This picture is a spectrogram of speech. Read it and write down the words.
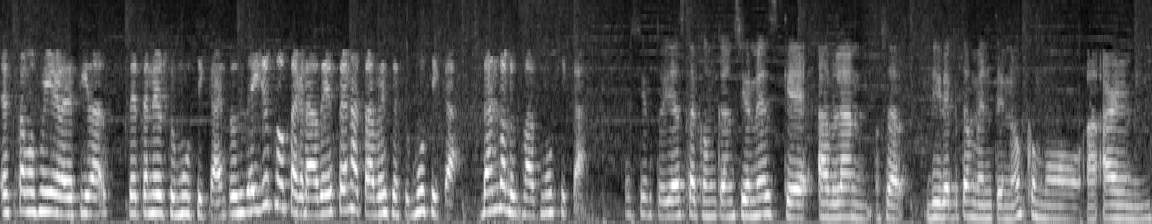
estamos muy agradecidas de tener su música, entonces ellos nos agradecen a través de su música, dándonos más música. Es cierto, ya hasta con canciones que hablan, o sea, directamente, ¿no? Como a Army.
